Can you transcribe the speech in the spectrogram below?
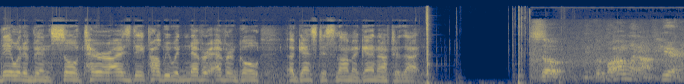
They would have been so terrorized they probably would never ever go against Islam again after that. So if the bomb went off here,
